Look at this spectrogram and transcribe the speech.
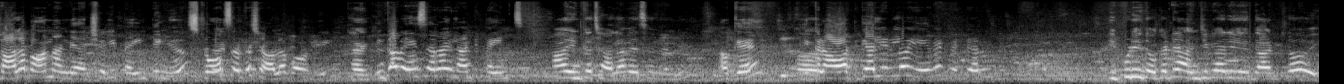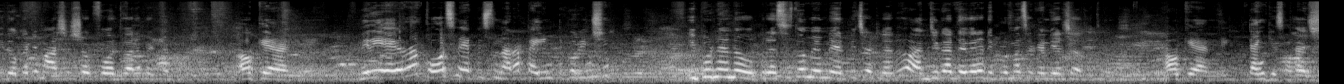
చాలా బాగుందండి యాక్చువల్లీ పెయింటింగ్. స్ట్రోక్స్ అంతా చాలా బాగుంది. ఇంకా వేసారా ఇలాంటి పెయింట్స్? ఇంకా చాలా వేసానండి. ఓకే. ఇక్కడ ఆర్ట్ గ్యాలరీలో ఏవే పెట్టారు? ఇప్పుడు ఇది ఒకటే అంజిగారి దాంట్లో ఇది ఒకటి మాస్టర్ స్ట్రోక్ ఫోర్ ద్వారా పెట్టాను ఓకే అండి. మీరు ఏదైనా కోర్స్ నేర్పిస్తున్నారా పెయింట్ గురించి? ఇప్పుడు నేను ప్రస్తుతం ఏం నేర్పించట్లేదు. అంజిగారి దగ్గర డిప్లొమా సెకండ్ ఇయర్ చదువుతున్నాను. ఓకే అండి. Thank you so much.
